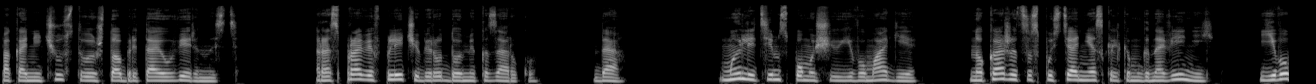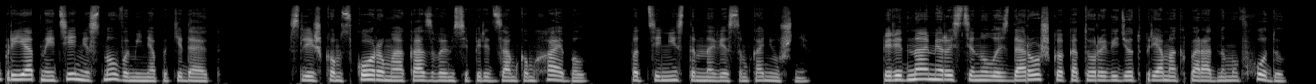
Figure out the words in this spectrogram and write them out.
пока не чувствую, что обретаю уверенность. Расправив плечи, беру домика за руку. Да. Мы летим с помощью его магии, но, кажется, спустя несколько мгновений его приятные тени снова меня покидают. Слишком скоро мы оказываемся перед замком Хайбл, под тенистым навесом конюшни. Перед нами растянулась дорожка, которая ведет прямо к парадному входу.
